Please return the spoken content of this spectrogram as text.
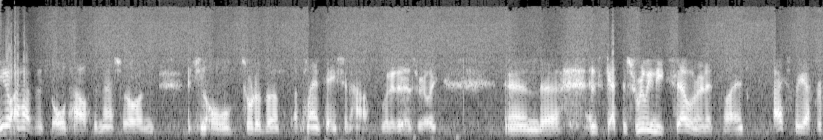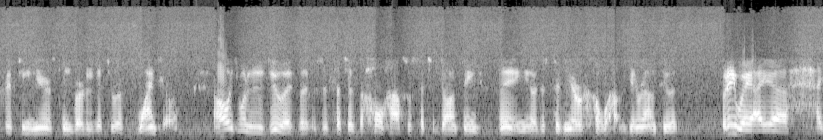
You know, I have this old house in Nashville, and it's an old sort of a, a plantation house, what it is really. And, uh, and it's got this really neat cellar in it. So I actually, after 15 years, converted it to a wine cellar. I always wanted to do it, but it was just such a, the whole house was such a daunting thing. You know, it just took me a, while to get around to it. But anyway, I uh, I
